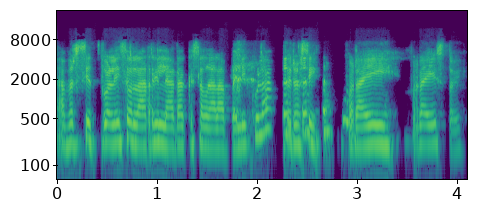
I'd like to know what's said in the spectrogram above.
A ver si actualizo la reel ahora que salga la película. Pero sí, por ahí, por ahí estoy.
